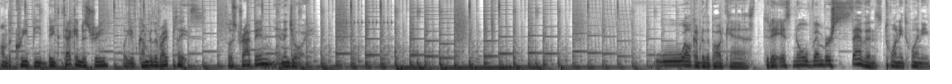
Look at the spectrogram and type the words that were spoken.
on the creepy big tech industry, well, you've come to the right place. So strap in and enjoy. Welcome to the podcast. Today is November 7th, 2020.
